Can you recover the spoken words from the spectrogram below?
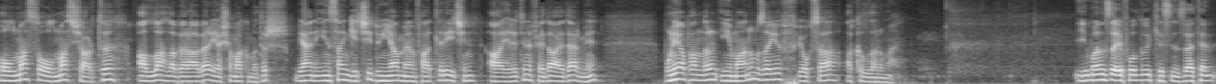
olmazsa olmaz şartı Allah'la beraber yaşamak mıdır? Yani insan geçi dünya menfaatleri için ahiretini feda eder mi? Bunu yapanların imanı mı zayıf yoksa akılları mı? İmanı zayıf olduğu kesin. Zaten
